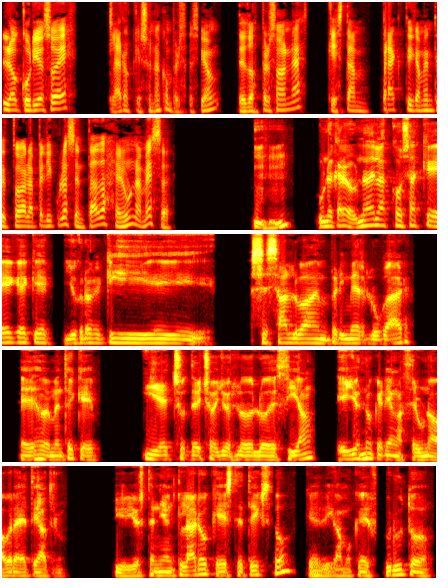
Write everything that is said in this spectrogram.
Lo curioso es, claro, que es una conversación de dos personas que están prácticamente toda la película sentadas en una mesa. Una, claro, una de las cosas que, yo creo que aquí se salva en primer lugar es obviamente que, y hecho, de hecho ellos lo, decían, ellos no querían hacer una obra de teatro. Y ellos tenían claro que este texto, que digamos que es fruto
